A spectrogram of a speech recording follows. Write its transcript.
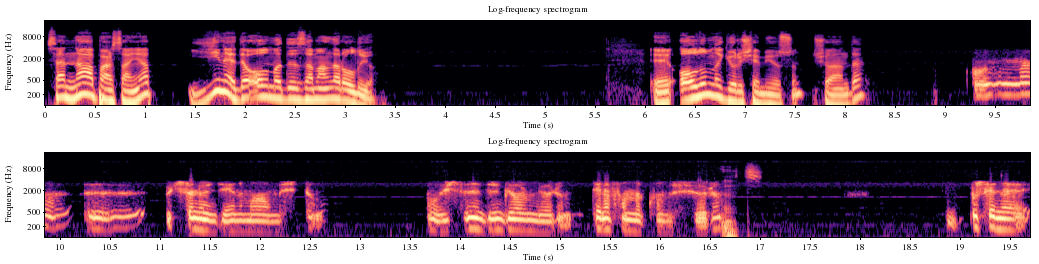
sen ne yaparsan yap yine de olmadığı zamanlar oluyor. Ee, oğlunla görüşemiyorsun şu anda. Onunla 3 sene önce yanıma almıştım. O 3 senedir görmüyorum. Telefonla konuşuyorum. Evet. Bu sene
